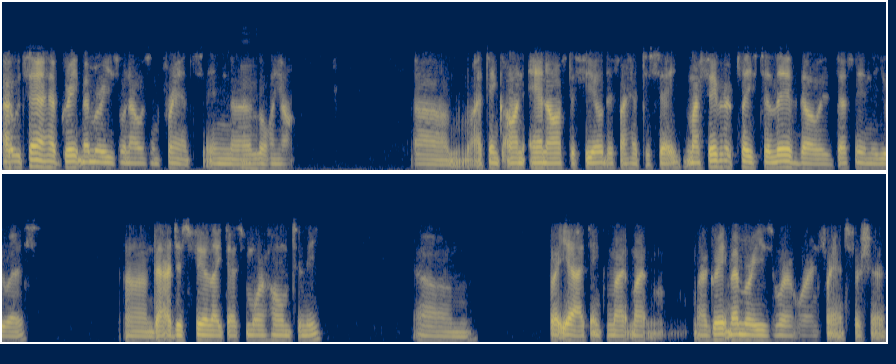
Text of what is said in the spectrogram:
I would say I have great memories when I was in France in uh, mm. Lorient. Um, I think on and off the field, if I had to say, my favorite place to live though is definitely in the U.S. Um, that I just feel like that's more home to me. Um, but yeah, I think my my my great memories were were in France for sure.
